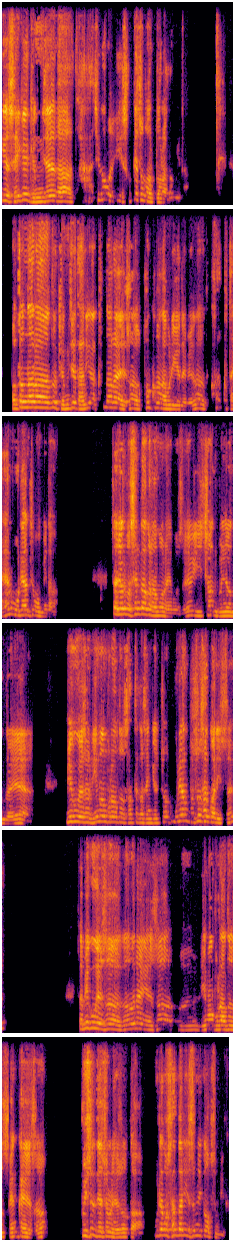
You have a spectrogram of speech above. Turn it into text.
이게 세계 경제가 다 지금은 이 섞여서 돌- 돌아갑니다. 어떤 나라도 경제 단위가 큰 나라에서 펑크가 나버리게 되면은 그- 그대로 우리한테 옵니다. 자, 여러분 생각을 한번 해보세요. 여기 2009년도에 미국에서 리먼 브라더스 사태가 생겼죠. 우리하고 무슨 상관이 있어요? 자, 미국에서 그 은행에서 어, 리먼 브라더스 뱅크에서 부실 대출을 해줬다. 우리하고 상관이 있습니까? 없습니까?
